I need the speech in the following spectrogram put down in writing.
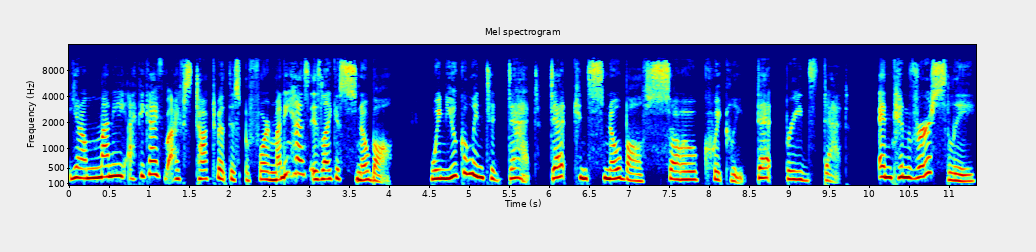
you know, money, I think I've, I've talked about this before. Money has, is like a snowball. When you go into debt, debt can snowball so quickly. Debt breeds debt. And conversely,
